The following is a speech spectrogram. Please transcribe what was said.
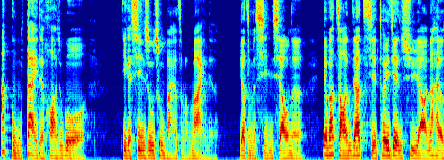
那古代的话，如果一个新书出版要怎么卖呢？要怎么行销呢？要不要找人家写推荐序啊？那还有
